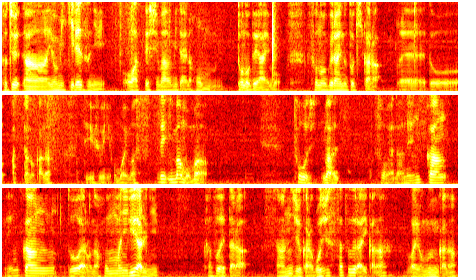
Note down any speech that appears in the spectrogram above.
途中あ読み切れずに終わってしまうみたいな本との出会いもそのぐらいの時からえーと、あったのかなっていうふうに思います。で今もまあ当時まあそうやな年間年間どうやろうなほんまにリアルに数えたら30から50冊ぐらいかなは読むんかな。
